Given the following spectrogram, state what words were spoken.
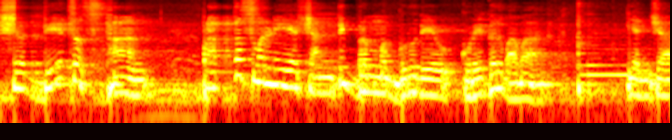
श्रद्धेचं स्थान प्रातस्मरणीय शांतीब्रह्म गुरुदेव कुरेकर बाबा यांच्या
